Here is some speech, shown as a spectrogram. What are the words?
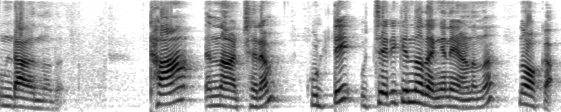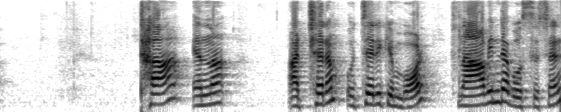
ഉണ്ടാകുന്നത്. ഠ എന്ന അക്ഷരം കുട്ടി ഉച്ചരിക്കുന്നത് എങ്ങനെയാണെന്ന് നോക്കാം. ഠ എന്ന അക്ഷരം ഉച്ചരിക്കുമ്പോൾ നാവിന്റെ പൊസിഷൻ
